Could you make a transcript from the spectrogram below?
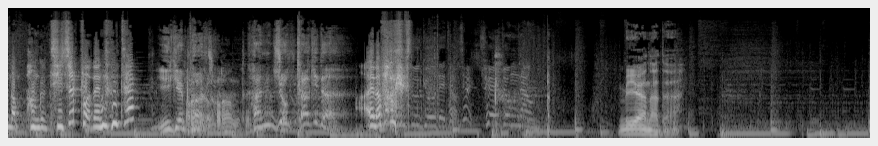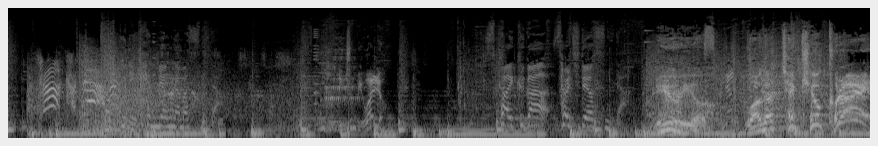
나 방금 뒤질 뻔했는데? 이게 바로 잘하는데. 한족각이다. 아니 나 방금 수교대전 최종 라운드. 미안하다. 적군이 한 명 남았습니다. 준비 완료. 스파이크가 설치되었습니다. 류유, 와가 테키오 쿠라이!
